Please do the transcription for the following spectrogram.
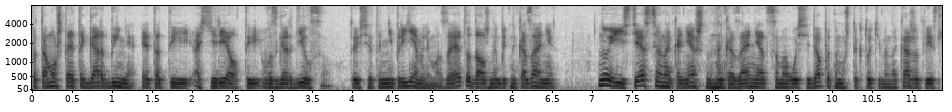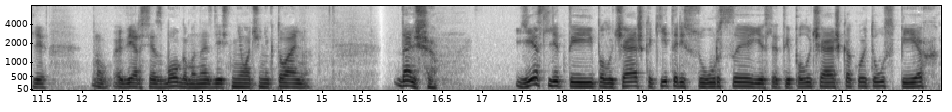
Потому что это гордыня, это ты охерел, ты возгордился. То есть это неприемлемо, за это должны быть наказания. Ну и, естественно, конечно, наказание от самого себя, потому что кто тебя накажет, если ну, версия с Богом, она здесь не очень актуальна. Дальше. Если ты получаешь какие-то ресурсы, если ты получаешь какой-то успех,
